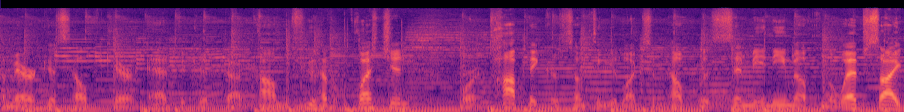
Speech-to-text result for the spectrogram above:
americashealthcareadvocate.com. If you have a question or a topic or something you'd like some help with, send me an email from the website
